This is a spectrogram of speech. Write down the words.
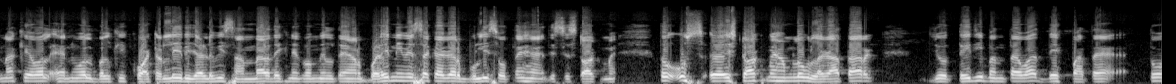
न केवल एनुअल बल्कि क्वार्टरली रिज़ल्ट भी शानदार देखने को मिलते हैं। और बड़े निवेशक अगर बुलिस होते हैं जिस स्टॉक में तो उस स्टॉक में हम लोग लगातार जो तेज़ी बनता हुआ देख पाते हैं। तो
